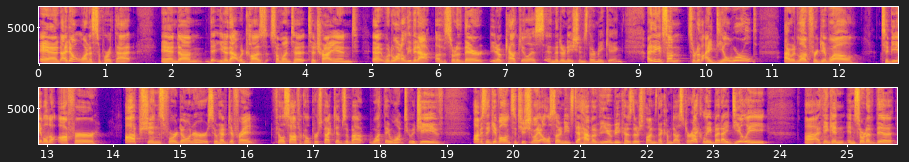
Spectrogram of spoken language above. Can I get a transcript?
and I don't want to support that. And um, that you know that would cause someone to to try and uh, would want to leave it out of sort of their you know calculus and the donations they're making. I think in some sort of ideal world, I would love for GiveWell to be able to offer options for donors who have different philosophical perspectives about what they want to achieve. Obviously, GiveWell institutionally also needs to have a view because there's funds that come to us directly. But ideally, uh, I think in, in sort of the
